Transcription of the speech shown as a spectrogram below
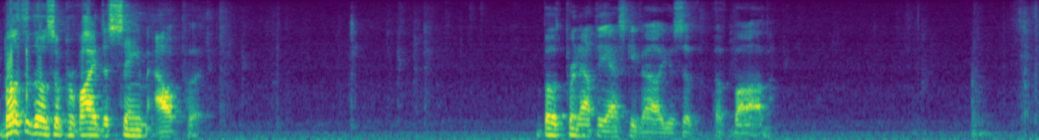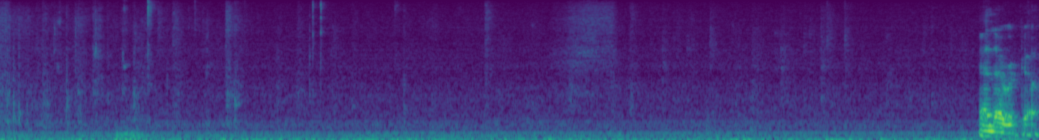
Both of those will provide the same output. Both print out the ASCII values of, of Bob. And there we go.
